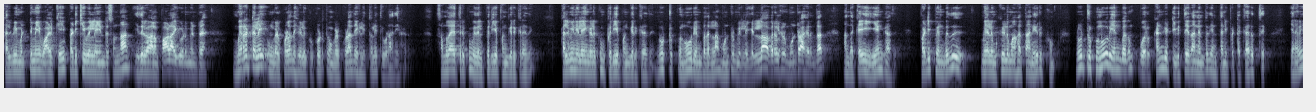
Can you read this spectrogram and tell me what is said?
கல்வி மட்டுமே வாழ்க்கையை படிக்கவில்லை என்று சொன்னால் எதிர்காலம் பாழாகிவிடும் என்ற மிரட்டலை உங்கள் குழந்தைகளுக்கு கொடுத்து உங்கள் குழந்தைகளை தொலைத்து விடாதீர்கள். சமுதாயத்திற்கும் இதில் பெரிய பங்கு இருக்கிறது. கல்வி நிலையங்களுக்கும் பெரிய பங்கு இருக்கிறது. நூற்றுக்கு நூறு என்பதெல்லாம் ஒன்றும் இல்லை. எல்லா விரல்களும் ஒன்றாக இருந்தால் அந்த கை இயங்காது. படிப்பு என்பது மேலும் கீழுமாகத்தான் இருக்கும். நூற்றுக்கு நூறு என்பதும் ஒரு கண்கட்டி வித்தை தான் என்பது என் தனிப்பட்ட கருத்து. எனவே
